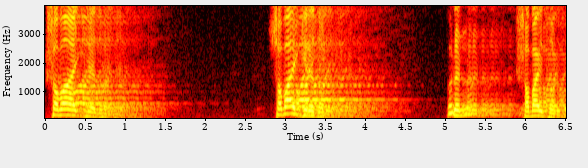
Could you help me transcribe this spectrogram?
সবাই ঘিরে ধরবে। সবাই ঘিরে ধরবে। বলেন না, সবাই ধরবে।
